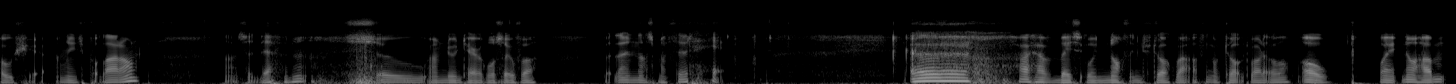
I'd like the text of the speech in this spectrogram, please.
Oh shit, I need to put that on. That's a definite. So, I'm doing terrible so far. But then that's my third hit. Uh, I have basically nothing to talk about. I think I've talked about it all. Oh, wait, no I haven't.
